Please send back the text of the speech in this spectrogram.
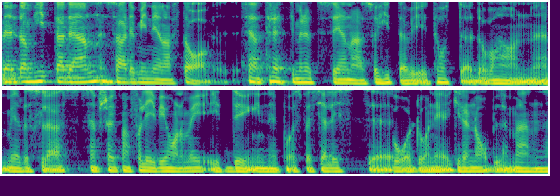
De, de hittade den, så hade min ena stav. Sen 30 minuter senare så hittade vi Totte. Då var han eh, medvetslös. Sen försökte man få liv i honom i ett dygn på specialistvård då nere i Grenoble, men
